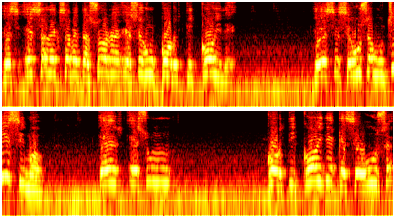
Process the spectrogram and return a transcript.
Es, esa dexametasona, ese es un corticoide. Ese se usa muchísimo. Es, es un corticoide que se usa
